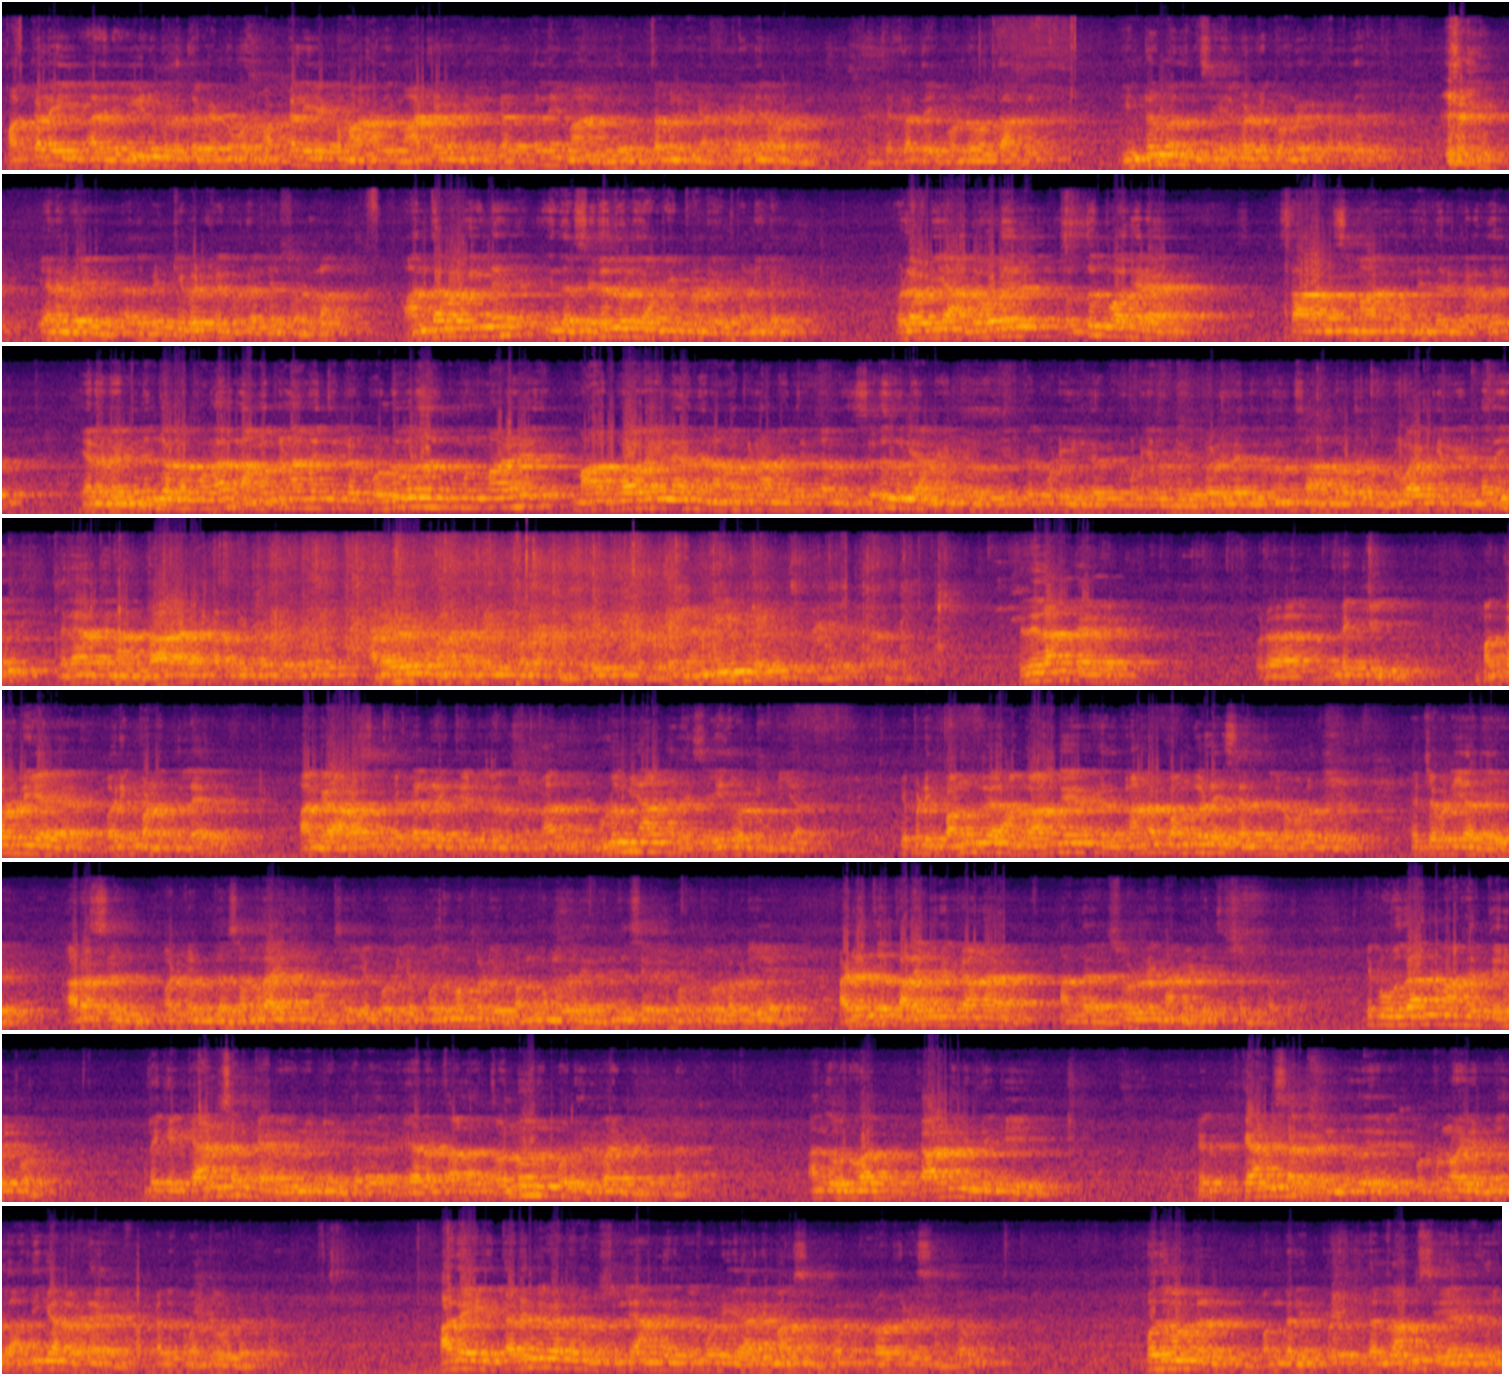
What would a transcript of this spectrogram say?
மக்களை அதில் ஈடுபடுத்த வேண்டும் ஒரு மக்கள் இயக்கமாக அதை மாற்ற வேண்டும் என்ற இடத்திலே மாண்புமிகு முத்தமிழ் கலைஞர் அவர்கள் இந்த திட்டத்தை கொண்டு வந்தார்கள். இன்றும் அது செயல்பட்டு கொண்டிருக்கிறது. எனவே அது வெற்றி பெற்றிருக்கிறது என்று சொல்லலாம். அந்த வகையில் இந்த சிறுதொழில் அமைப்பினுடைய பணிகள் உள்ளபடியாக அதோடு ஒத்துப்போகிற சாராம்சமாக அமைந்திருக்கிறது. எனவே இன்னும் சொல்ல போனால் நமக்கு நாமே திட்டம் கொண்டு வருவதற்கு முன்பாலே மா கோவையில் அந்த நமக்கு நாமே திட்டம் சிறுதுளை அமைந்து இருக்கக்கூடிய இங்கே இருக்கக்கூடிய நம்முடைய தொழிலதிபரும் சார்ந்தவர்கள் உருவாக்கியிருக்க என்பதை இந்த நேரத்தை நான் பாராட்ட கடமைப்பட்டிருக்கிறேன் அனைவருக்கும் வணக்கத்தை போல நான் தெரிவித்துக் நன்றியும் தெரிவித்துக்கொள்கிறேன் இதுதான் தேவை. ஒரு இன்னைக்கு மக்களுடைய வரிப்பணத்தில் அங்கே அரசு திட்டங்களை தீட்டுகிறது சொன்னால் முழுமையாக அதை செய்து வர முடியாது. இப்படி பங்கு அங்காங்கே அதுக்கான பங்குகளை செலுத்துகிற பொழுது மிச்சபடி அது அரசு மற்றும் இந்த சமுதாயத்தில் நாம் செய்யக்கூடிய பொதுமக்களுடைய பங்கு முதலில் இருந்து செய்கிற கொடுத்து உள்ளபடியே அடுத்த தலைமுறைக்கான அந்த சூழலை நாம் எடுத்து செல்கிறோம். இப்போ உதாரணமாக திருப்பூர். இன்றைக்கி கேன்சர் கேர் யூனிட் என்கிற ஏறத்தாழ தொண்ணூறு கோடி ரூபாய் மதிப்பில் அங்கே உருவாக்கு காரணம் இன்றைக்கி கேன்சர் என்பது புற்றுநோய் என்பது அதிக அளவில் மக்களுக்கு வந்து கொண்டிருக்கிறது. அதை தடுக்க வேண்டும் என்று சொல்லி அங்கே இருக்கக்கூடிய அரிமா சங்கம் ரோட்டரி சங்கம் பொதுமக்கள் பங்களிப்பு இதெல்லாம் சேர்ந்து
